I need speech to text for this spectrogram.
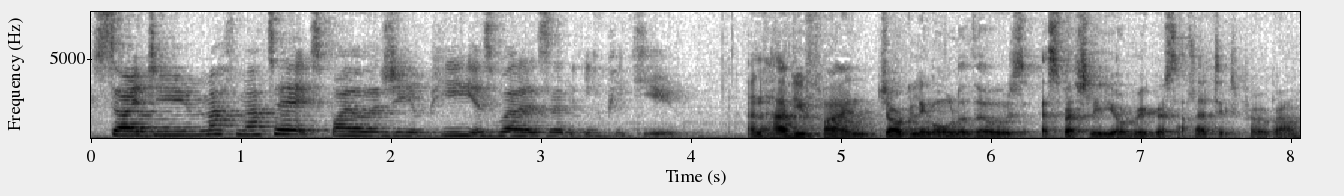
So I do mathematics, biology, and PE, as well as an EPQ. And how do you find juggling all of those, especially your rigorous athletics program?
